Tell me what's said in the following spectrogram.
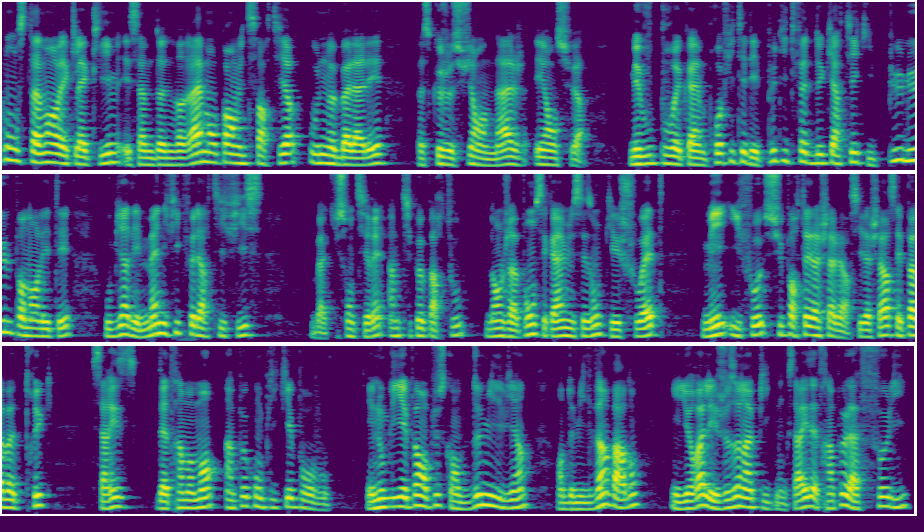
constamment avec la clim et ça me donne vraiment pas envie de sortir ou de me balader parce que je suis en nage et en sueur. Mais vous pourrez quand même profiter des petites fêtes de quartier qui pullulent pendant l'été ou bien des magnifiques feux d'artifice bah, qui sont tirés un petit peu partout. Dans le Japon, c'est quand même une saison qui est chouette mais il faut supporter la chaleur. Si la chaleur c'est pas votre truc, ça risque d'être un moment un peu compliqué pour vous. Et n'oubliez pas en plus qu'en 2020, en 2020 pardon, il y aura les Jeux Olympiques. Donc ça risque d'être un peu la folie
